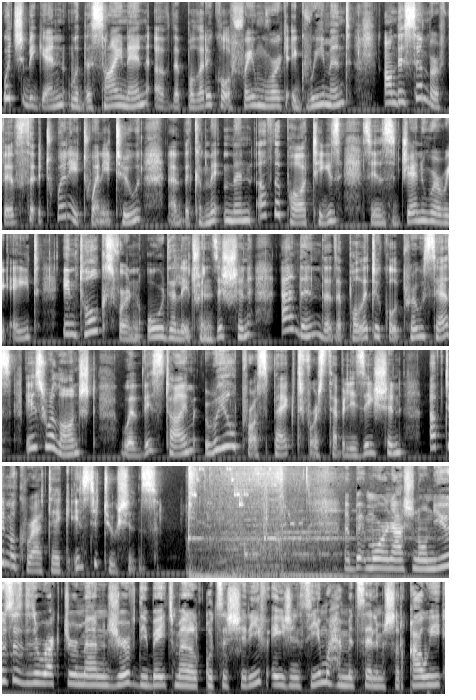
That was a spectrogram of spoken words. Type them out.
which began with the signing of the political framework agreement on December 5, 2022, and the commitment of the parties since January 8 in talks for an orderly transition, adding that the political process is relaunched with this time real prospect for stabilization of democratic institutions. A bit more national news as the director manager of the Beit Mal Al Quds Al Sharif agency, Mohammed Salim Sharqawi,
